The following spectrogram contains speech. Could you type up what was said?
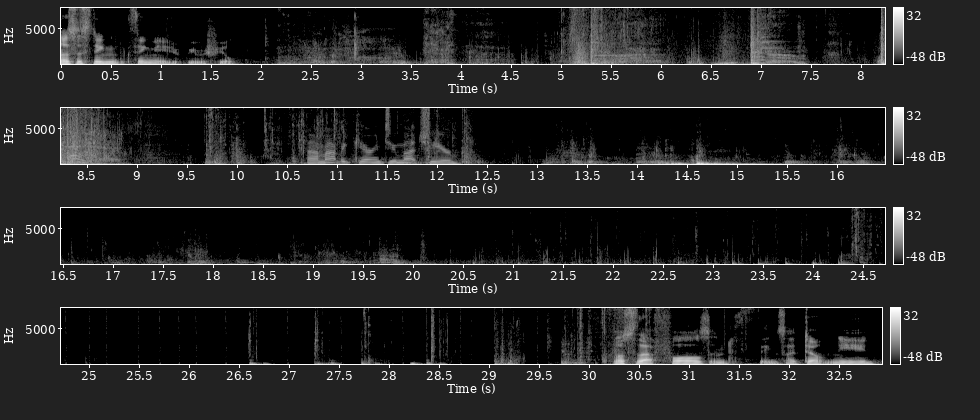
Does this thing thing need to be refueled? I might be carrying too much here. Most of that falls into things I don't need.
